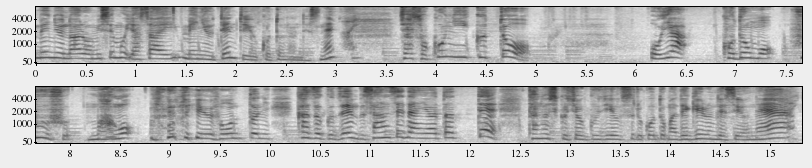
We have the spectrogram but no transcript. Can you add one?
メニューのあるお店も野菜メニュー店ということなんですね、はい、じゃあそこに行くと親子供夫婦孫 っていう本当に家族全部3世代にわたって楽しく食事をすることができるんですよね。はい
